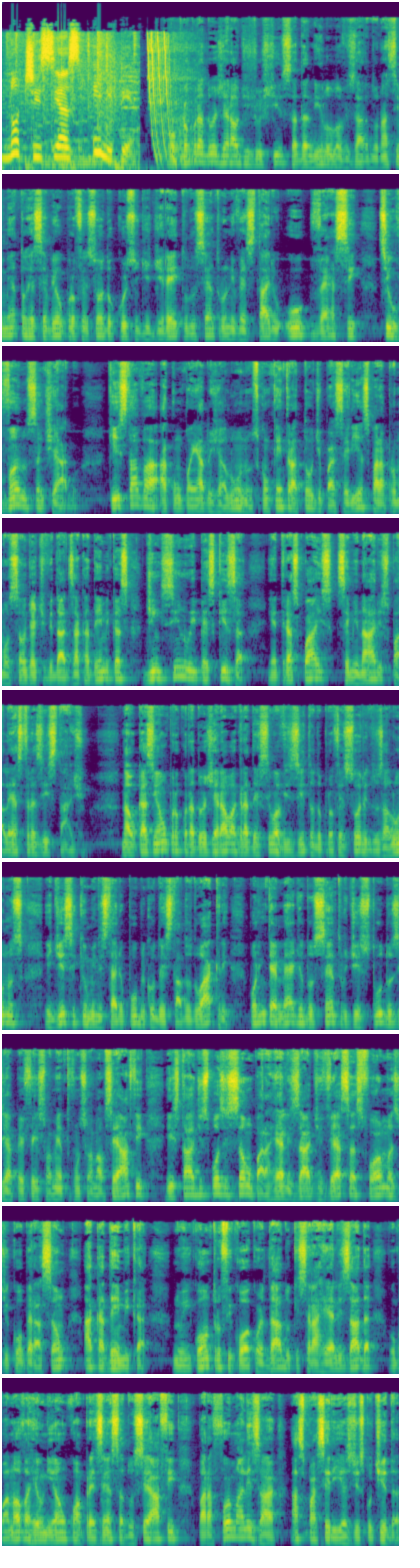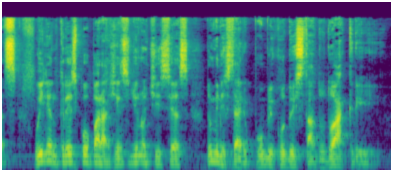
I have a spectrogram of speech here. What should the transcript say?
Notícias MP. O Procurador-Geral de Justiça Danilo Lovisaro do Nascimento recebeu o professor do curso de Direito do Centro Universitário UVERSE, Silvano Santiago, que estava acompanhado de alunos com quem tratou de parcerias para a promoção de atividades acadêmicas de ensino e pesquisa, entre as quais seminários, palestras e estágio. Na ocasião, o procurador-geral agradeceu a visita do professor e dos alunos e disse que o Ministério Público do Estado do Acre, por intermédio do Centro de Estudos e Aperfeiçoamento Funcional CEAF, está à disposição para realizar diversas formas de cooperação acadêmica. No encontro, ficou acordado que será realizada uma nova reunião com a presença do CEAF para formalizar as parcerias discutidas. William Crespo, para a Agência de Notícias do Ministério Público do Estado do Acre.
